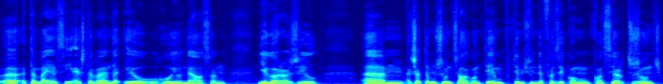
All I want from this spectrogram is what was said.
Ah, também assim, esta banda, eu, o Rui, o Nelson e agora o Gil, ahm, já estamos juntos há algum tempo, temos vindo a fazer con- concertos juntos,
